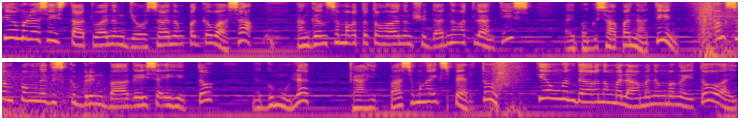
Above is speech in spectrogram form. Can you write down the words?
Kaya mula sa estatwa ng Diyosa ng pagkawasak hanggang sa makatotohanang syudad ng Atlantis ay pag-usapan natin ang sampung nadiskubring bagay sa Ehipto na gumulat kahit pa sa mga eksperto. Kaya kung handa ka ng malaman ng mga ito ay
